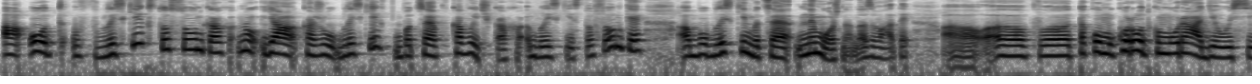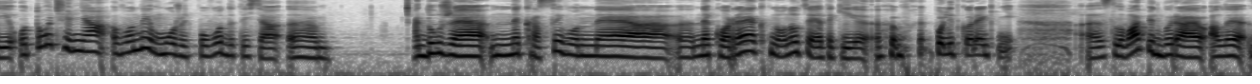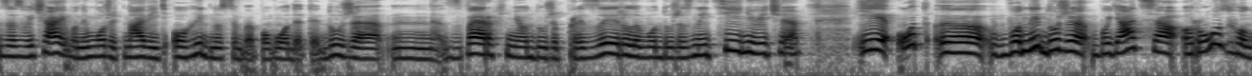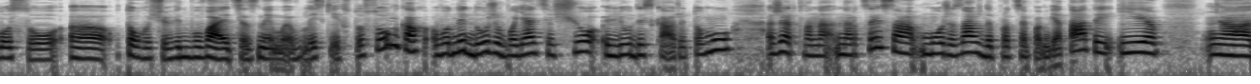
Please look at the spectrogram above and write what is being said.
А от в близьких стосунках, ну я кажу близьких, бо це в кавичках близькі стосунки, або близькими це не можна назвати. Е, В такому короткому радіусі оточення вони можуть поводитися. е, Дуже некрасиво, не, некоректно. Ну, це я такі політкоректні е, слова підбираю, але зазвичай вони можуть навіть огидно себе поводити. Дуже зверхньо, дуже презирливо, дуже знецінююче. І от е, вони дуже бояться розголосу е, того, що відбувається з ними в близьких стосунках. Вони дуже бояться, що люди скажуть. Тому жертва на- нарциса може завжди про це пам'ятати і. е,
